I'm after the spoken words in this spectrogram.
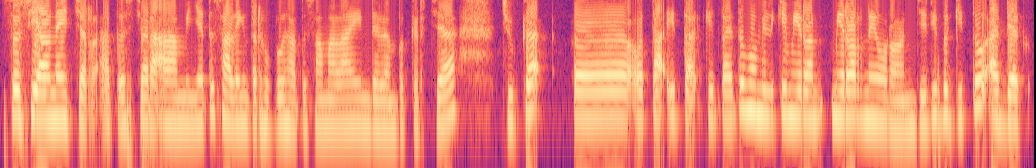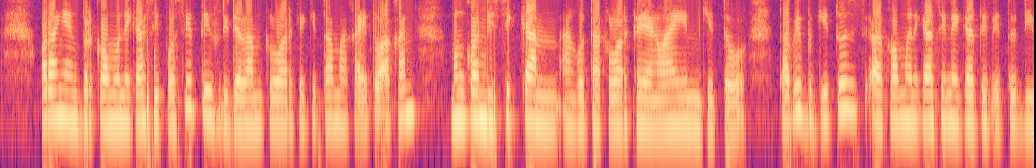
social nature atau secara alaminya itu saling terhubung satu sama lain dalam bekerja juga uh, otak kita, kita itu memiliki mirror, mirror neuron. Jadi begitu ada orang yang berkomunikasi positif di dalam keluarga kita, maka itu akan mengkondisikan anggota keluarga yang lain gitu. Tapi begitu uh, komunikasi negatif itu di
